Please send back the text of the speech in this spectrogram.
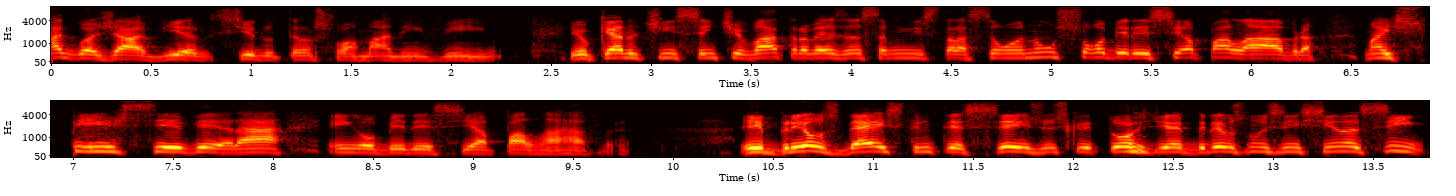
água já havia sido transformada em vinho. Eu quero te incentivar através dessa ministração a não só obedecer a palavra, mas perseverar em obedecer a palavra. Hebreus 10, 36, o escritor de Hebreus nos ensina assim:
